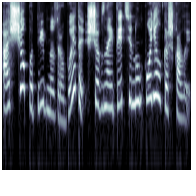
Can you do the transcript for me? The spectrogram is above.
А що потрібно зробити, щоб знайти ціну поділки шкали?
